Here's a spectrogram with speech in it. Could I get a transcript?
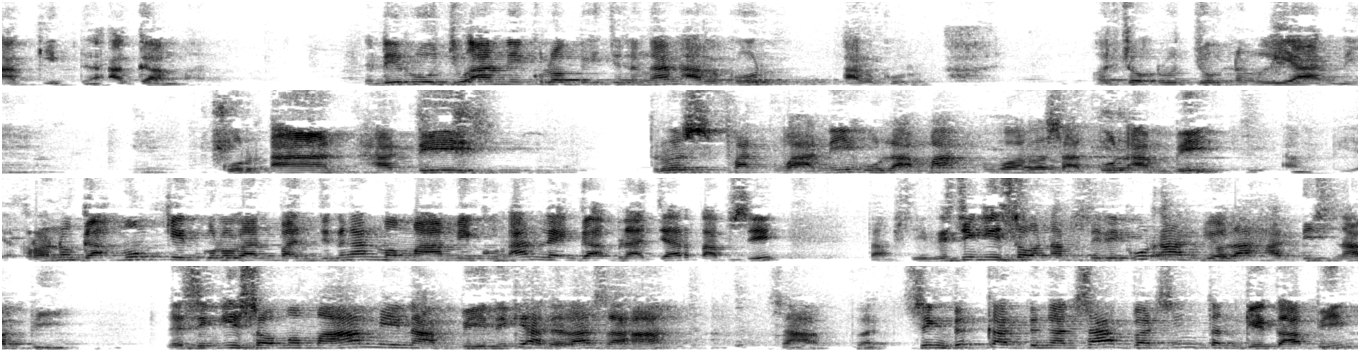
akidah agama. Jadi rujukan nih kalau jenengan Al-Qur Al-Qur'an. Ojo rujuk neng liani. Quran, hadis, terus fatwani ulama warasatul ambi ambiya. Karena nggak mungkin kelolaan panjenengan memahami Quran lek nggak belajar tafsir tafsir. Sing iso nafsiri Quran yolah hadis Nabi. Nah, sing iso memahami nabi niki adalah sah sahabat. Sing dekat dengan sahabat sinten nggih tabi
